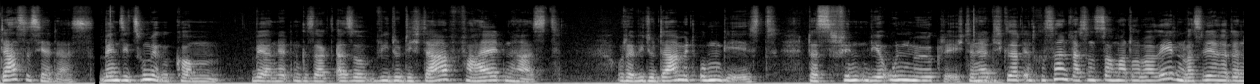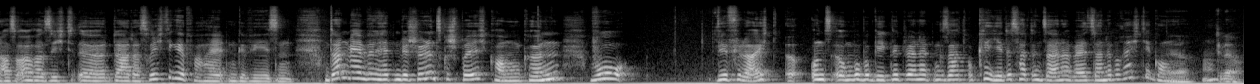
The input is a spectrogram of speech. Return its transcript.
das ist ja das. Wenn sie zu mir gekommen wären, hätten gesagt, also wie du dich da verhalten hast oder wie du damit umgehst, das finden wir unmöglich. Dann hätte ich gesagt, interessant, lass uns doch mal drüber reden. Was wäre denn aus eurer Sicht äh, da das richtige Verhalten gewesen? Und dann wären wir, hätten wir schön ins Gespräch kommen können, wo wir vielleicht äh, uns irgendwo begegnet wären und hätten gesagt, okay, jedes hat in seiner Welt seine Berechtigung. Ja, Ja? genau.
